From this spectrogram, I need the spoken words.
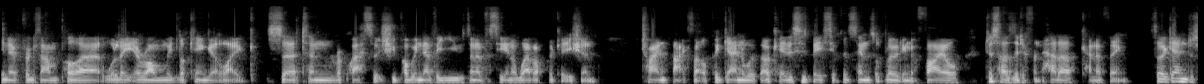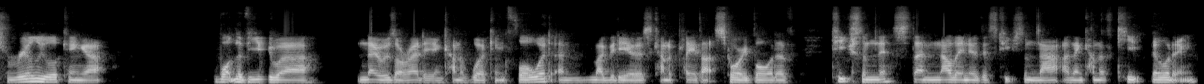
you know, for example, uh, later on we're looking at like certain requests which you probably never used and never see in a web application. try and back that up again with, okay, this is basically the same as uploading a file, just has a different header kind of thing. So again, just really looking at what the viewer knows already and kind of working forward. And my videos kind of play that storyboard of teach them this, then now they know this, teach them that, and then kind of keep building.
